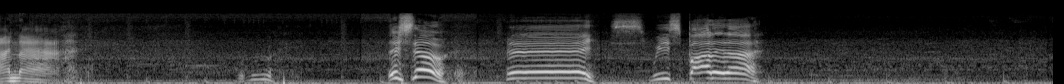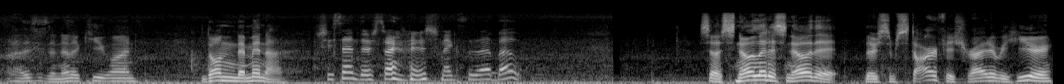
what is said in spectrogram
Anna. Ooh. There's snow! Hey! We spotted a! Ah, this is another cute one. Donde Mena. She said there's starfish next to that boat. So Snow let us know that there's some starfish right over here.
